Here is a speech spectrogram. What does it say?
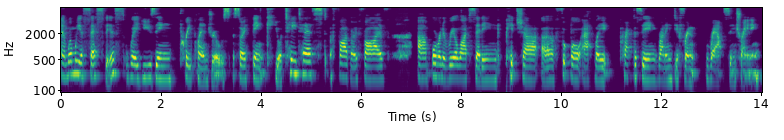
And when we assess this, we're using pre planned drills. So think your T test, a 505, um, or in a real life setting, picture a football athlete practicing running different routes in training.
